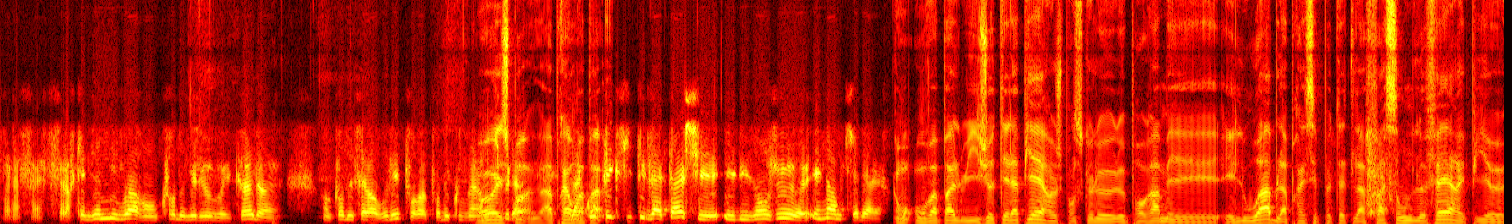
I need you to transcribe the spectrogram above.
voilà, il va falloir qu'elle vienne nous voir en cours de vélo école encore de savoir rouler pour, pour découvrir un la, après, on la complexité de la tâche et, et les enjeux euh, énormes qu'il y a derrière. On, ne va pas lui jeter la pierre. Je pense que le, programme est, est, louable. Après, c'est peut-être la façon de le faire. Et puis. Euh,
